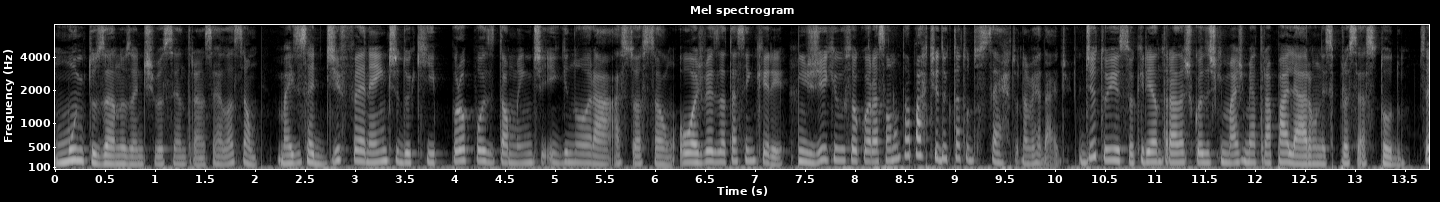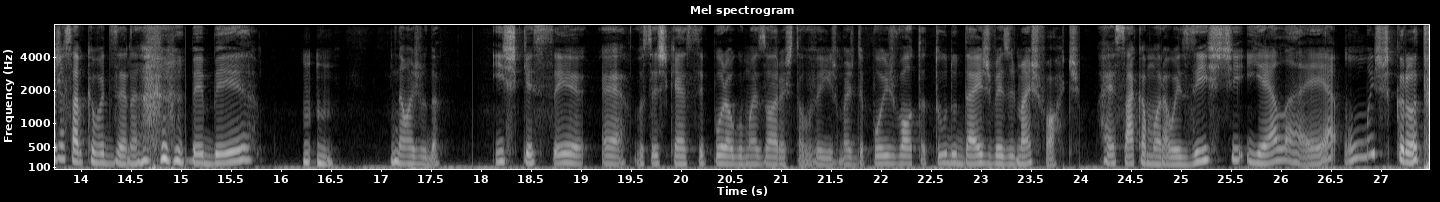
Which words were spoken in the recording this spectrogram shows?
muitos anos antes de você entrar nessa relação. Mas isso é diferente do que propositalmente ignorar a situação, ou às vezes até sem querer. Fingir que o seu coração não tá partido e que tá tudo certo, na verdade. Dito isso, eu queria entrar nas coisas que mais me atrapalharam nesse processo todo. Você já sabe o que eu vou dizer, né? Beber. Uh -uh. Não ajuda esquecer, é, você esquece por algumas horas talvez, mas depois volta tudo dez vezes mais forte. A ressaca moral existe e ela é uma escrota.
